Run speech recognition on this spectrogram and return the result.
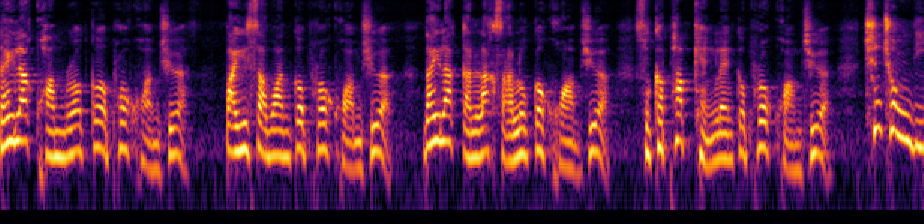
ได้รับความรอดก็เพราะความเชื่อ ไปสวรรค์ก็เพราะความเชื่อ ได้รับการรักษาโรคก็ความเชื่อ สุขภาพแข็งแรงก็เพราะความเชื่อชื่นชมดี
